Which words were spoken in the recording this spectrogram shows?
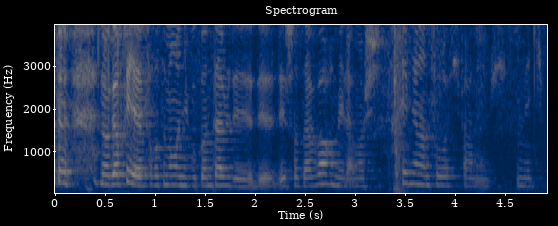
Donc après, il y a forcément au niveau comptable des, des, choses à voir, mais là, moi, je suis très bien entourée aussi par une, équipe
